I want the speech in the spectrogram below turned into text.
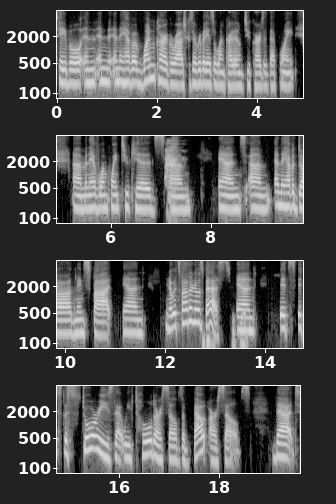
table, and and and they have a one car garage because everybody has a one car. They don't have two cars at that point, um, and they have one point two kids, um, and um, and they have a dog named Spot, and you know, it's father knows best, Yeah. and it's it's the stories that we've told ourselves about ourselves that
